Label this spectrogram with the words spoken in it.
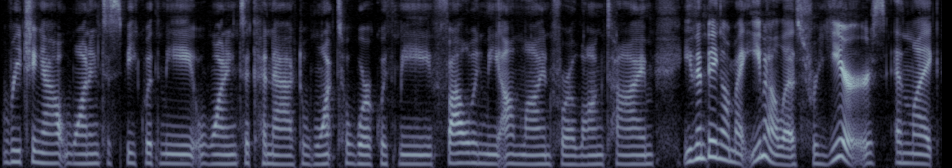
reaching out, wanting to speak with me, wanting to connect, want to work with me, following me online for a long time, even being on my email list for years. And like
